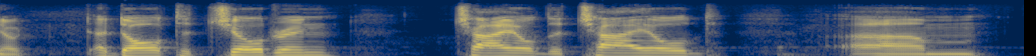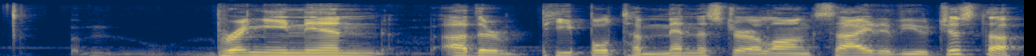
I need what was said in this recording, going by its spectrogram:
know adult to children, child to child, um, bringing in other people to minister alongside of you. Just the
